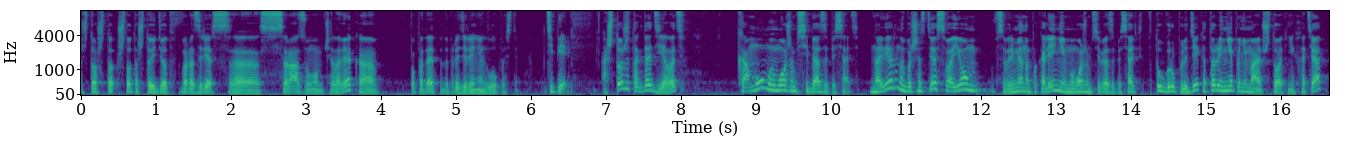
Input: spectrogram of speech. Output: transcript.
Что, что, что-то, что идет в разрез с, с разумом человека, попадает под определение глупости. Теперь, а что же тогда делать, кому мы можем себя записать? Наверное, в большинстве своем, в современном поколении, мы можем себя записать в ту группу людей, которые не понимают, что от них хотят,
